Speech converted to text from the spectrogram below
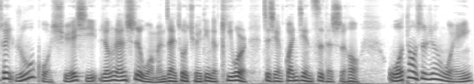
所以，如果学习仍然是我们在做决定的 key word 这些关键字的时候，我倒是认为。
